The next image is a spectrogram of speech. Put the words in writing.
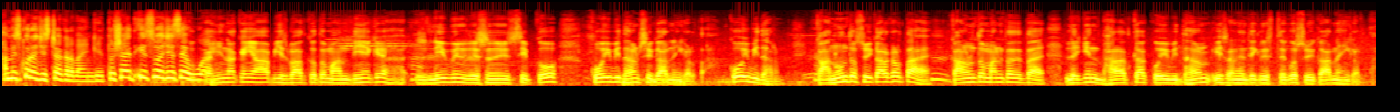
हम इसको रजिस्टर करवाएँगे। तो शायद इस वजह से तो हुआ कहीं ना कहीं आप इस बात को तो मानती हैं कि लिव इन रिलेशनशिप को कोई भी धर्म स्वीकार नहीं करता कोई भी धर्म। कानून तो स्वीकार करता है कानून तो मान्यता देता है लेकिन भारत का कोई भी धर्म इस अनैतिक रिश्ते को स्वीकार नहीं करता।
